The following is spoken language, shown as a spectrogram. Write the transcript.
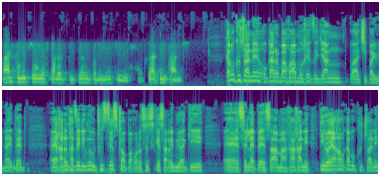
rightfully so, we have started preparing for the new season. Exciting times. ka bokhutshwane o ka re ba go amogetse jang kwa chipa united eh ga re nkga tse dingwe o thusitse setlhopha gore se seke sa rebiwa ke eh selepe sa magagane tiro ya gago ka bokhutshwane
